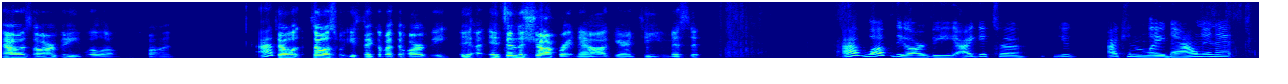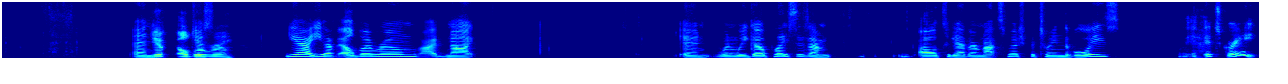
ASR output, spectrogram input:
How is the RV, Willow? It's fine. I, Tell tell us what you think about the RV. It's in the shop right now. I guarantee you miss it. I love the RV. I get to you. I can lay down in it, and You have elbow Just- room. yeah, you have elbow room. I'm not, and when we go places, I'm all together. I'm not smushed between the boys. Yeah. It's great.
